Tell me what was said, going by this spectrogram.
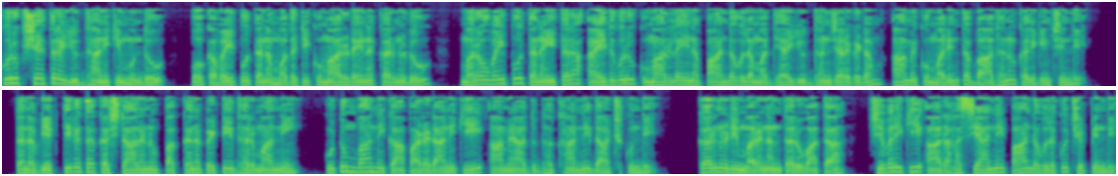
కురుక్షేత్ర యుద్ధానికి ముందు ఒకవైపు తన మొదటి కుమారుడైన కర్ణుడు మరోవైపు తన ఇతర ఐదుగురు కుమారులైన పాండవుల మధ్య యుద్ధం జరగడం ఆమెకు మరింత బాధను కలిగించింది. తన వ్యక్తిగత కష్టాలను పక్కన పెట్టి ధర్మాన్ని కుటుంబాన్ని కాపాడడానికి ఆమె ఆ దుఃఖాన్ని దాచుకుంది. కర్ణుడి మరణం తరువాత చివరికి ఆ రహస్యాన్ని పాండవులకు చెప్పింది.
